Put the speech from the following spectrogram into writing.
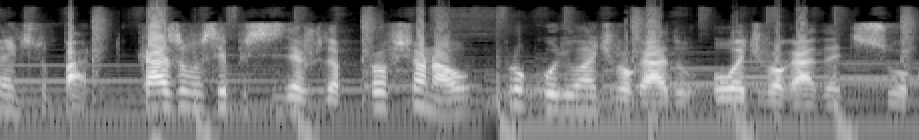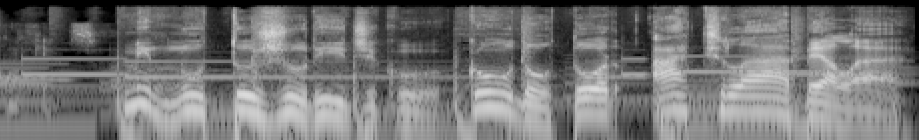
antes do parto. Caso você precise de ajuda profissional, procure um advogado ou advogada de sua confiança. Minuto Jurídico, com o Dr. Atila Abela.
